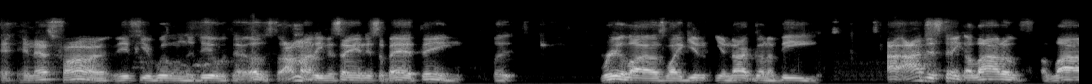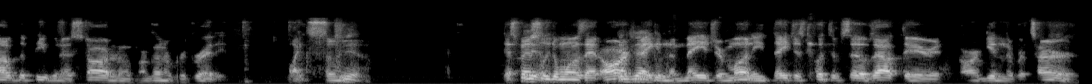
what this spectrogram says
and, and that's fine if you're willing to deal with that other stuff. I'm not even saying it's a bad thing, but realize like you you're not gonna be. I, I just think a lot of a lot of the people that started them are gonna regret it, like soon. Yeah, Especially the ones that aren't Exactly. making the major money. They just put themselves out there and are getting the return.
